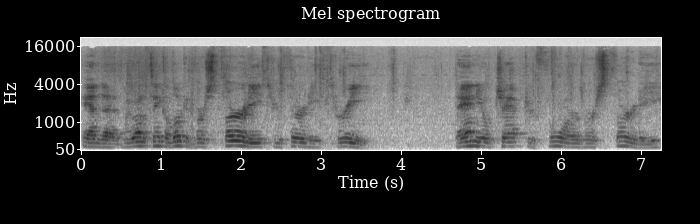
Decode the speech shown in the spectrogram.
And uh, we want to take a look at verse 30 through 33. Daniel chapter 4, verse 30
